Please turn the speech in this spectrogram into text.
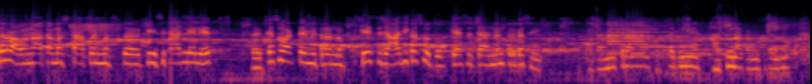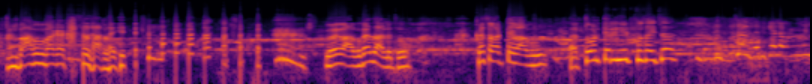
तर भावना आता मस्त आपण मस्त केस काढलेले आहेत. तर कसं वाटतंय मित्रांनो? केसच्या आधी कसं होतो? केसच्या नंतर कसं आहे? आता मित्रांनो फक्त तुम्ही हसू नका मित्रांनो. आणि बाबू बघा कसं झालंय. होय बाबू का झालं तू? कसं वाटतंय बाबू? अरे तोंड तरी नीट पुसायचं? चल घरी गेला म्हणून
